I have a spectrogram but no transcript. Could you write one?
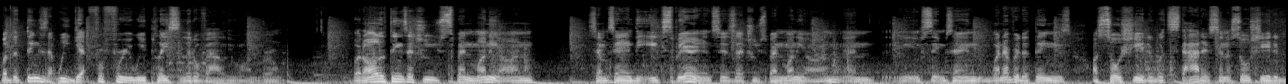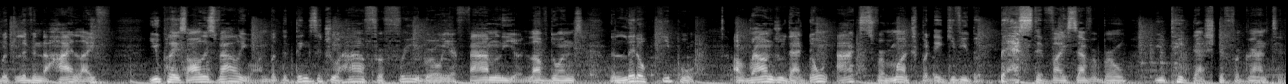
But the things that we get for free, we place little value on, bro. But all the things that you spend money on, so I'm saying the experiences that you spend money on, and you know, I'm saying whatever the things associated with status and associated with living the high life, you place all this value on. But the things that you have for free, bro, your family, your loved ones, the little people around you that don't ask for much, but they give you the best advice ever, bro. You take that shit for granted.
